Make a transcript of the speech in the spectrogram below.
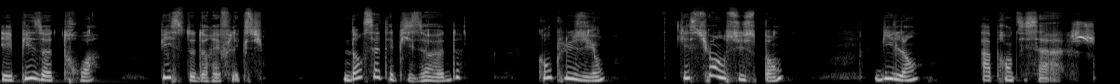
Épisode 3 Piste de réflexion. Dans cet épisode, conclusion, questions en suspens, bilan, apprentissage.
